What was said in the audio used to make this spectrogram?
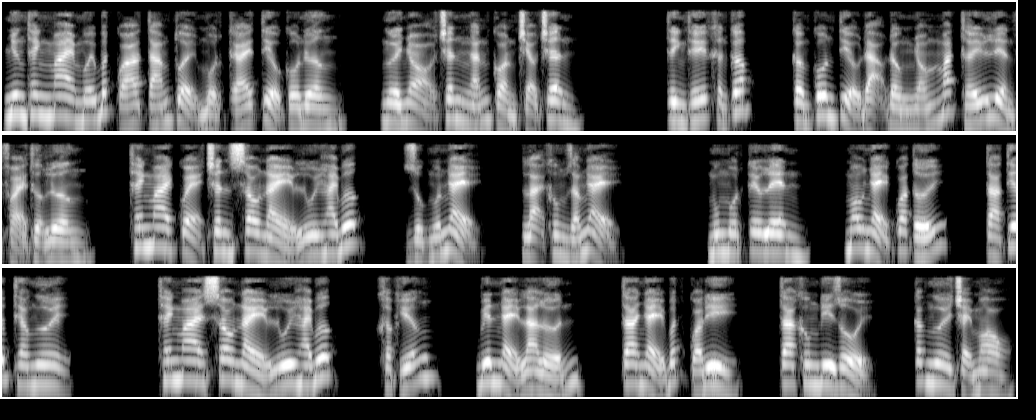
Nhưng Thanh Mai mới bất quá 8 tuổi một cái tiểu cô nương, người nhỏ chân ngắn còn trèo chân. Tình thế khẩn cấp, cầm côn tiểu đạo đồng nhóm mắt thấy liền phải thượng lương, Thanh Mai quẻ chân sau này lui hai bước, dục muốn nhảy, lại không dám nhảy. Mùng một kêu lên, mau nhảy qua tới, ta tiếp theo ngươi. Thanh Mai sau này lui hai bước, khập khiễng, biên nhảy la lớn, ta nhảy bất quá đi, ta không đi rồi, các ngươi chạy mau.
